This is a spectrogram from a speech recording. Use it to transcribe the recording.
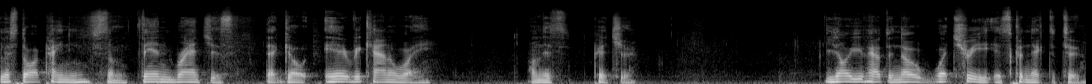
let's start painting some thin branches that go every kind of way on this picture. You don't even have to know what tree it's connected to.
